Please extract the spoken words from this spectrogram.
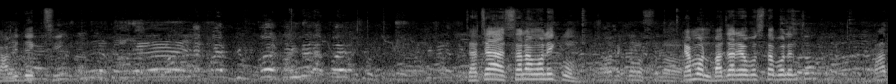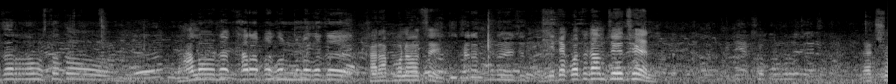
গাভি দেখছি। চাচা আসসালাম আলাইকুম। কেমন বাজারের অবস্থা বলেন তো? বাজারের অবস্থা তো ভালো না খারাপ এখন মনে করছে খারাপ মনে হচ্ছে? খারাপ মনে হয়েছে এটা কত দাম চেয়েছেন? একশো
